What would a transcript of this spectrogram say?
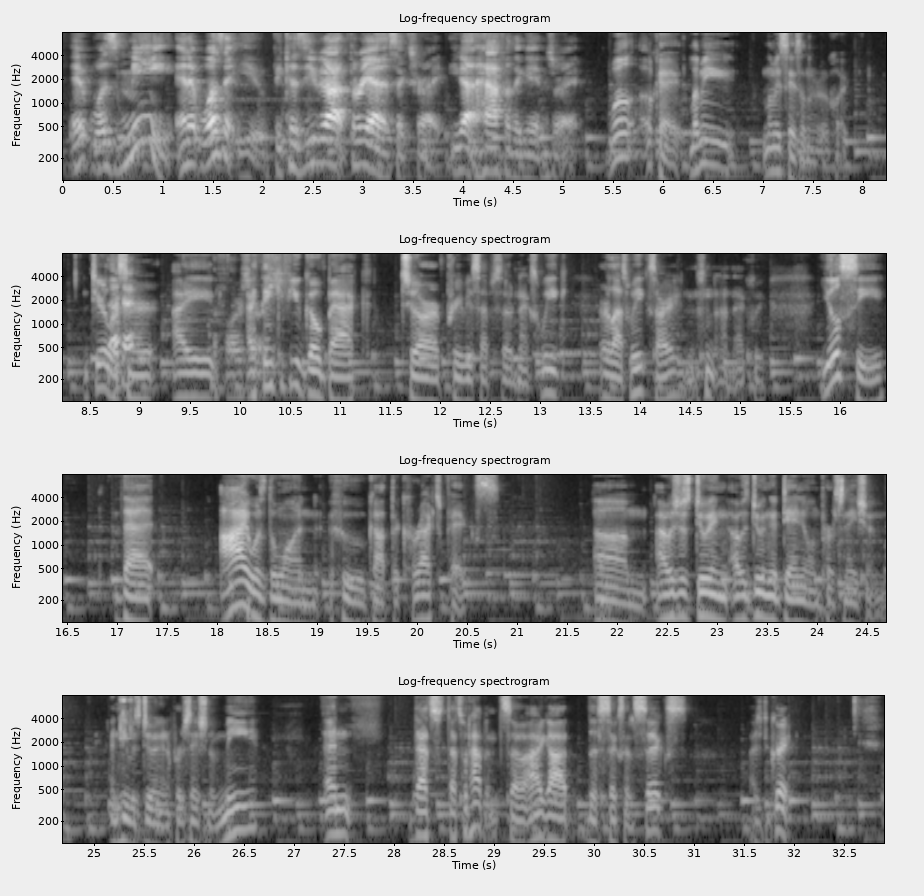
It was me, and it wasn't you because you got three out of six right. You got half of the games right. Well, okay. Let me let me say something real quick, dear Okay. listener. I The floor is I think if you go back to our previous episode next week or last week, sorry, not next week, you'll see that I was the one who got the correct picks. Um, I was just doing I was doing a Daniel impersonation, and he was doing an impersonation of me, and that's that's what happened. So I got the six out of six. I did great.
